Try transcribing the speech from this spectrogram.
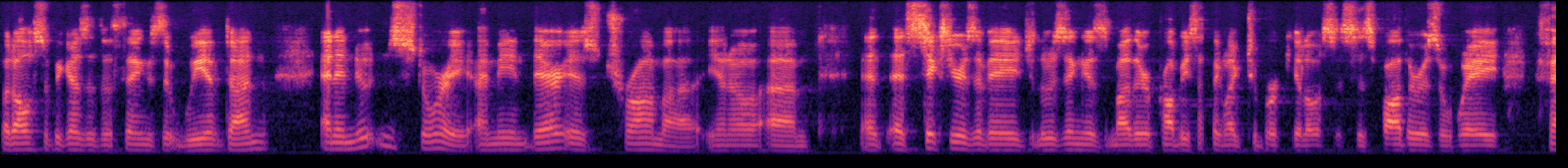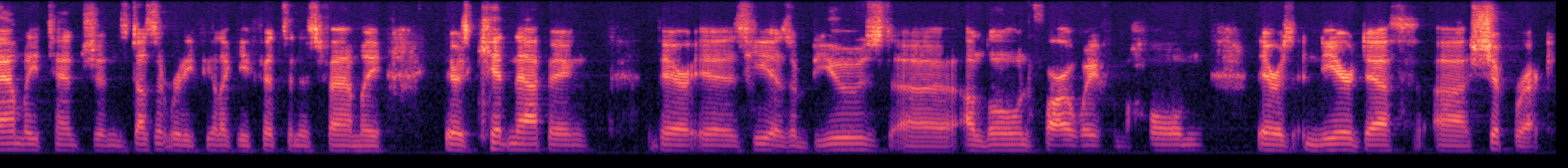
but also because of the things that we have done. And in Newton's story, I mean, there is trauma, you know, um, at, at, six years of age, losing his mother, probably something like tuberculosis. His father is away, family tensions, doesn't really feel like he fits in his family. There's kidnapping. There is he is abused, uh, alone, far away from home. There's near-death uh, shipwreck.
